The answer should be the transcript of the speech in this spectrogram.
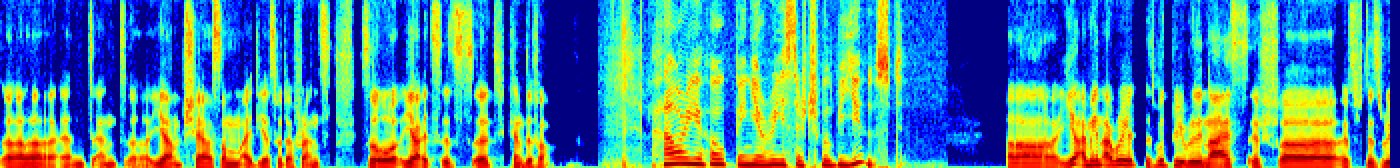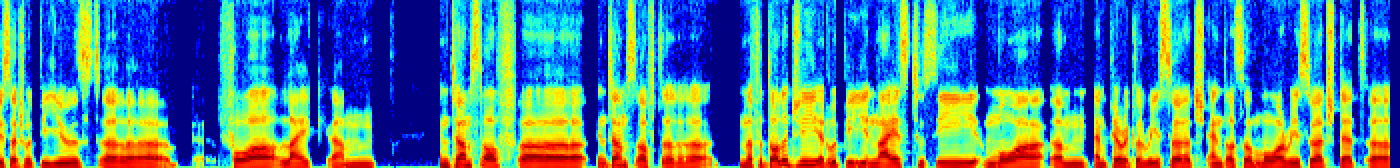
uh, and and uh, yeah, share some ideas with their friends. So yeah, it's it's it can differ. How are you hoping your research will be used? Uh, yeah, I mean, I really it would be really nice if uh, if this research would be used uh, for like um, in terms of uh, in terms of the methodology, it would be nice to see more um, empirical research and also more research that uh,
